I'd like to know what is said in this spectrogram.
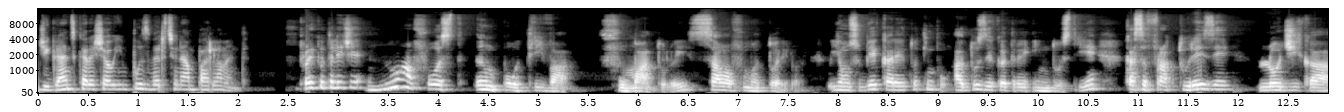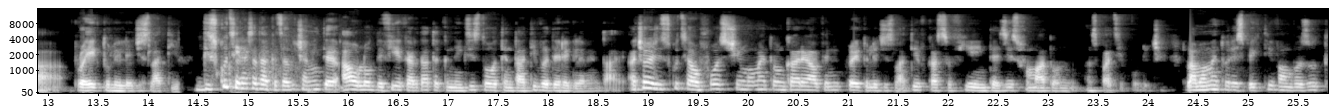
giganți care și-au impus versiunea în Parlament. Proiectul de lege nu a fost împotriva fumatului sau a fumătorilor. E un subiect care e tot timpul adus de către industrie ca să fractureze logica proiectului legislativ. Discuțiile astea, dacă ți-aduci aminte, au loc de fiecare dată când există o tentativă de reglementare. Aceleași discuții au fost și în momentul în care a venit proiectul legislativ ca să fie interzis fumatul în, în spații publice. La momentul respectiv am văzut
